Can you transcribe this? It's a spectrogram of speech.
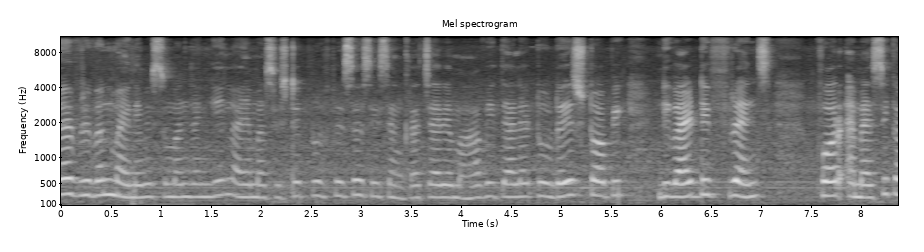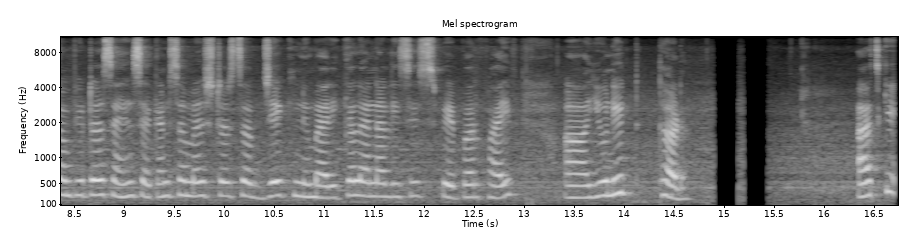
Hello everyone my name is Suman Jangil I am assistant professor Shri Shankaracharya Mahavidyalaya today's topic divide difference for MSc computer science second semester subject numerical analysis paper five unit third आज के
